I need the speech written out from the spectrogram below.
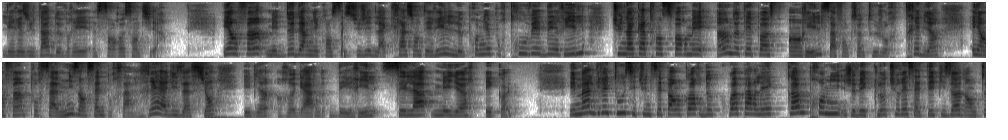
les résultats devraient s'en ressentir. Et enfin, mes deux derniers conseils au sujet de la création de tes reels. Le premier, pour trouver des reels, tu n'as qu'à transformer un de tes posts en reel, ça fonctionne toujours très bien. Et enfin, pour sa mise en scène, pour sa réalisation, eh bien, regarde des reels, c'est la meilleure école. Et malgré tout, si tu ne sais pas encore de quoi parler, comme promis, je vais clôturer cet épisode en te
